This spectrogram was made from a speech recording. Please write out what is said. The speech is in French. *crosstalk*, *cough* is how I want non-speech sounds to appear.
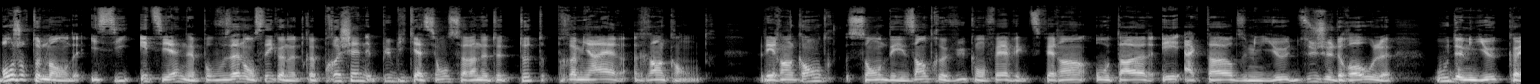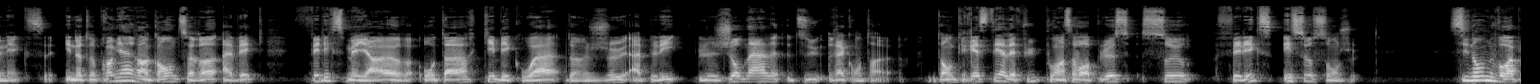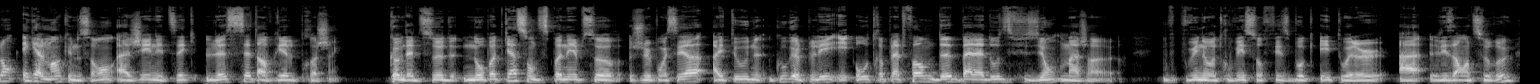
Bonjour tout le monde, ici Étienne pour vous annoncer que notre prochaine publication sera notre toute première rencontre. Les rencontres sont des entrevues qu'on fait avec différents auteurs et acteurs du milieu du jeu de rôle ou de milieux connexes. Et notre première rencontre sera avec Félix Meyer, auteur québécois d'un jeu appelé Le Journal du Raconteur. Donc restez à l'affût pour en savoir plus sur Félix et sur son jeu. Sinon, nous vous rappelons également que nous serons à Génétique le 7 avril prochain. Comme d'habitude, nos podcasts sont disponibles sur jeux.ca, iTunes, Google Play et autres plateformes de balado-diffusion majeures. Vous pouvez nous retrouver sur Facebook et Twitter à Les Aventureux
